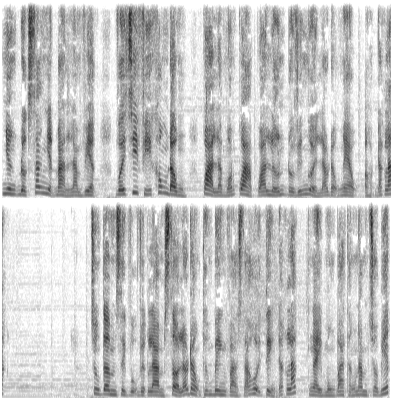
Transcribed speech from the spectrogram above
nhưng được sang Nhật Bản làm việc với chi phí không đồng quả là món quà quá lớn đối với người lao động nghèo ở Đắk Lắk. Trung tâm Dịch vụ Việc làm Sở Lao động Thương binh và Xã hội tỉnh Đắk Lắk ngày 3 tháng 5 cho biết,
